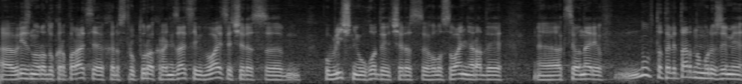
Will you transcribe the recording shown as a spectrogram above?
в різного роду корпораціях, структурах організацій відбуваються через е, публічні угоди, через голосування ради е, акціонерів. Ну, в тоталітарному режимі.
